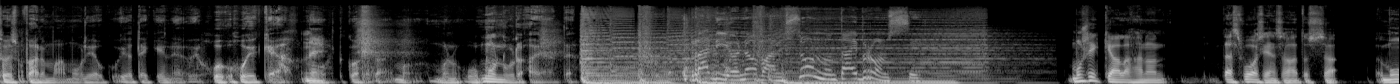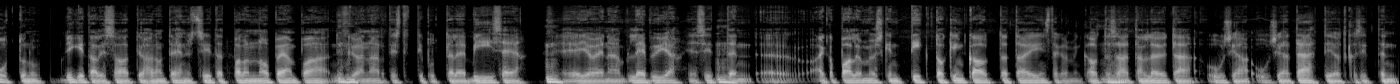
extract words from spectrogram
se olisi varmaan mulla joku, jotenkin hu, huikea niin. kohta mun, mun, mun ura ajatella. Radio Novan sunnuntai brunssi. Musiikkialahan on tässä vuosien saatossa muuttunut. Digitalisaatiohan on tehnyt siitä että paljon nopeampaa. Nykyään artistit tiputtelee biisejä, mm. ei ole enää levyjä. Ja sitten mm. äh, aika paljon myöskin TikTokin kautta tai Instagramin kautta mm. saatan löytää uusia, uusia tähtiä, jotka sitten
